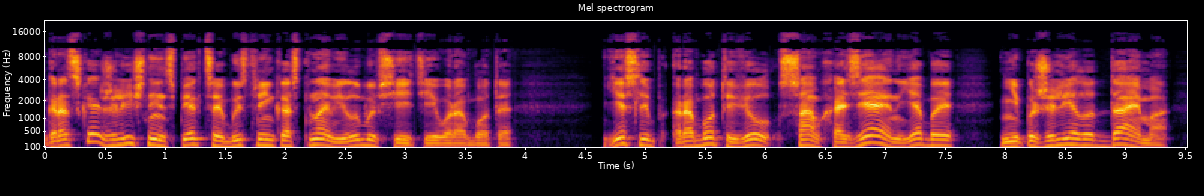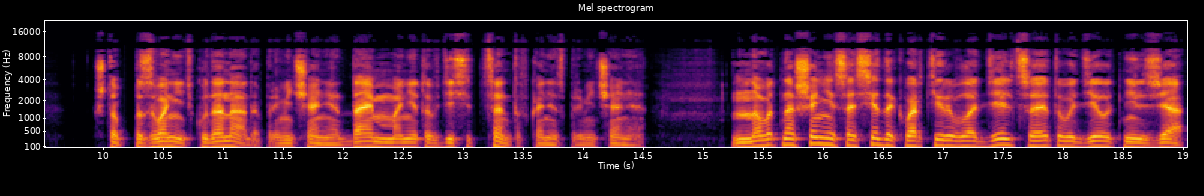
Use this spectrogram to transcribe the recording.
Городская жилищная инспекция быстренько остановила бы все эти его работы. Если б работы вел сам хозяин, я бы не пожалела дайма, чтобы позвонить куда надо. Примечание. Дайм монета в 10 центов, конец примечания. Но в отношении соседа квартиры владельца этого делать нельзя.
